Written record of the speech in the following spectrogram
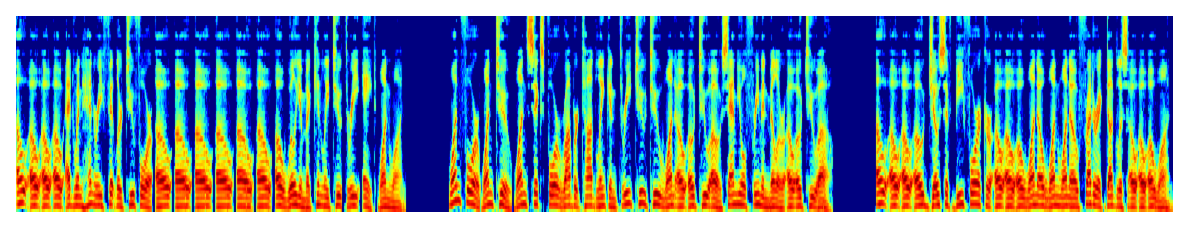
0000 Edwin Henry Fitler 24-0 William McKinley 2-3-8-11 14-12-16-4 Robert Todd Lincoln 322-10020 Samuel Freeman Miller 0020 0000 Joseph B. Foraker 00010110 Frederick Douglass 0001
